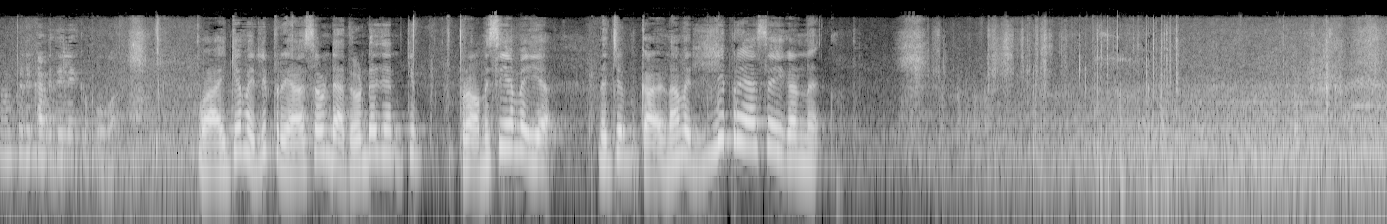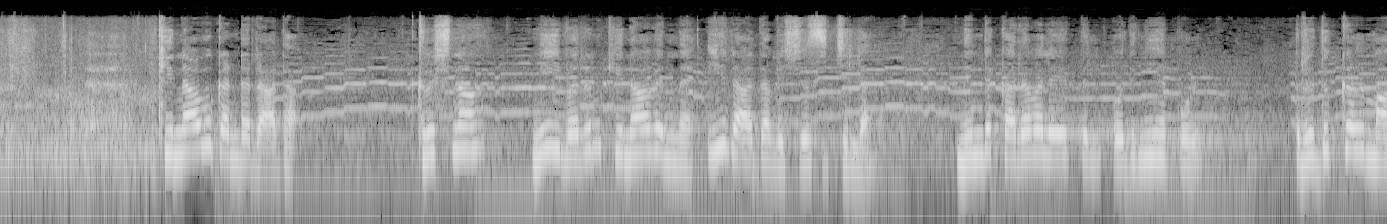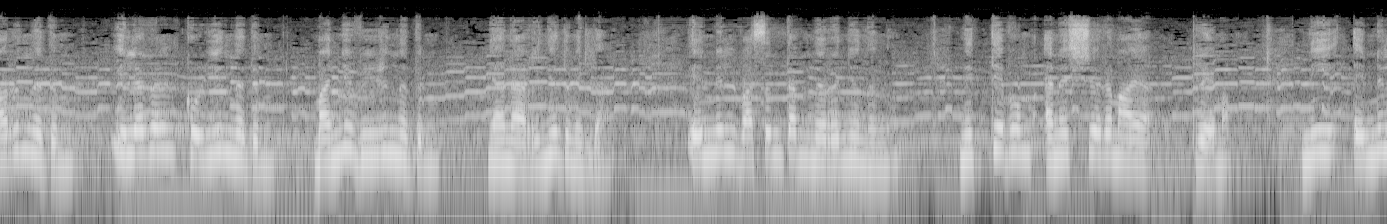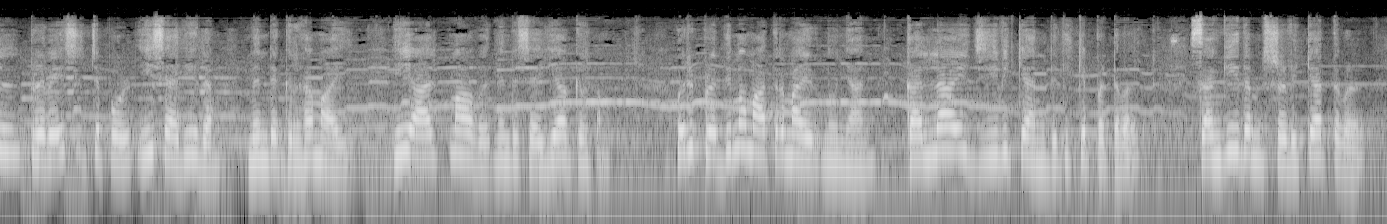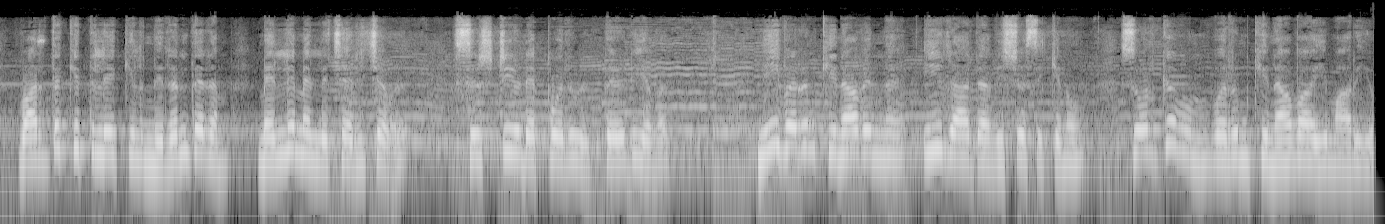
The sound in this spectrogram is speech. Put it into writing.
നമുക്കൊരു കവിതയിലേക്ക് പോവാം. വായിക്കാൻ വലിയ പ്രയാസമുണ്ട്. അതുകൊണ്ട് ഞാൻ എനിക്ക് പ്രോമിസ് ചെയ്യാൻ വയ്യ. എന്നുവെച്ചാൽ കാണാൻ വലിയ പ്രയാസമായി കണ്ണ്. കിനാവ് കണ്ട രാധ. കൃഷ്ണ നീ വെറും കിനാവെന്ന് ഈ രാധ വിശ്വസിച്ചില്ല. നിന്റെ കരവലയത്തിൽ ഒതുങ്ങിയപ്പോൾ ഋതുക്കൾ മാറുന്നതും ഇലകൾ കൊഴിയുന്നതും മഞ്ഞു വീഴുന്നതും ഞാൻ അറിഞ്ഞതുമില്ല. എന്നിൽ വസന്തം നിറഞ്ഞു നിന്നു. നിത്യവും അനശ്വരമായ പ്രേമം. നീ എന്നിൽ പ്രവേശിച്ചപ്പോൾ ഈ ശരീരം നിന്റെ ഗൃഹമായി. ഈ ആത്മാവ് നിന്റെ ശയ്യാഗ്രഹം ഒരു പ്രതിമ മാത്രമായിരുന്നു ഞാൻ. കല്ലായി ജീവിക്കാൻ വിധിക്കപ്പെട്ടവൾ. സംഗീതം ശ്രവിക്കാത്തവൾ. വാർദ്ധക്യത്തിലേക്ക് നിരന്തരം മെല്ലെ മെല്ലെ ചരിച്ചവൾ സൃഷ്ടിയുടെ പൊരുൾ തേടിയവൾ. നീ വെറും കിനാവെന്ന് ഈ രാധ വിശ്വസിക്കുന്നു. സ്വർഗവും വെറും കിനാവായി മാറിയോ.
